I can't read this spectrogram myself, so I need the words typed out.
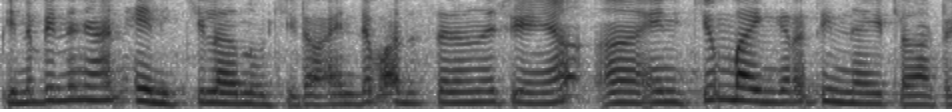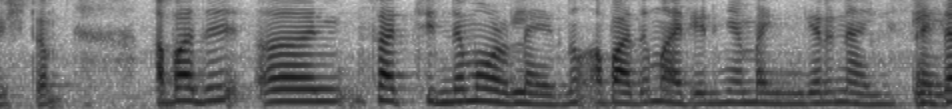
പിന്നെ പിന്നെ ഞാൻ എനിക്കുള്ളത് നോക്കിയിട്ടോ എന്റെ പരിസരം എന്ന് വെച്ച് കഴിഞ്ഞാൽ എനിക്കും ഭയങ്കര തിന്നായിട്ടുള്ളതാട്ടോ ഇഷ്ടം. അപ്പോൾ അത് സച്ചിന്റെ സച്ചിന്റെ മോഡലായിരുന്നു. അപ്പോൾ അത് മാറ്റിയിട്ട് ഞാൻ ഭയങ്കര നൈസ് ആയിട്ട്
